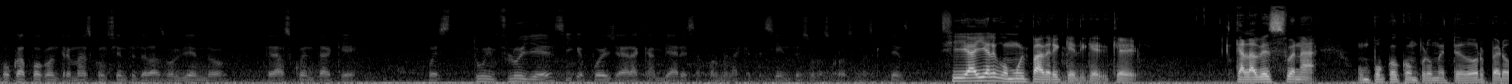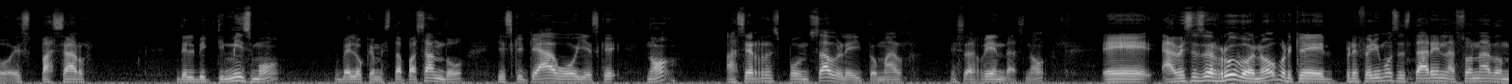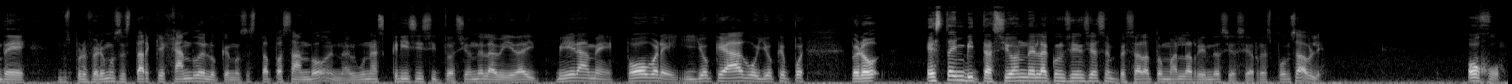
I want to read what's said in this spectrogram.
poco a poco, entre más consciente te vas volviendo, te das cuenta que pues tú influyes y que puedes llegar a cambiar esa forma en la que te sientes o las cosas en las que piensas. Sí, hay algo muy padre que, que, que, que a la vez suena un poco comprometedor, pero es pasar del victimismo, ve lo que me está pasando, y es que qué hago, y es que, ¿no? A ser responsable y tomar esas riendas, ¿no? Eh, a veces es rudo, ¿no? Porque preferimos estar en la zona donde nos preferimos estar quejando de lo que nos está pasando en algunas crisis, situación de la vida y mírame, pobre, y yo qué hago, yo qué puedo. Pero esta invitación de la conciencia es empezar a tomar las riendas y a ser responsable. Ojo,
